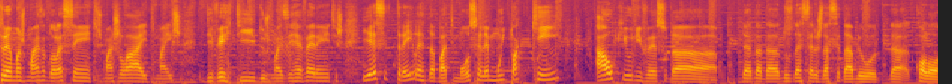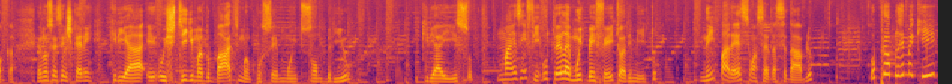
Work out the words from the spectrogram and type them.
tramas mais adolescentes mais light mais divertidos mais irreverentes e esse trailer da Batmoça ele é muito aquém ao que o universo da, da, da- da- das séries da CW da- coloca. Eu não sei se eles querem criar o estigma do Batman por ser muito sombrio e criar isso, mas enfim, o trailer é muito bem feito, eu admito. Nem parece uma série da CW. O problema é que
